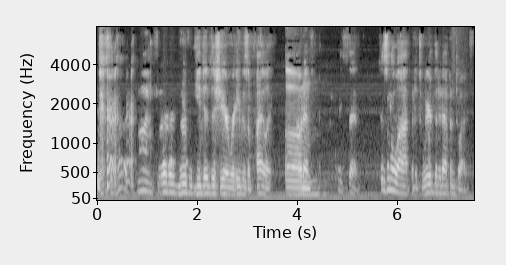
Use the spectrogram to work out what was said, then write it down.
a of time for every movie he did this year where he was a pilot. I have Um, makes sense. Isn't a lot, but it's weird that it happened twice.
